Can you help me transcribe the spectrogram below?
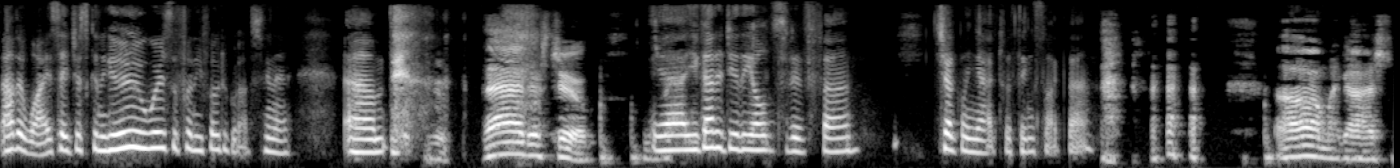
Otherwise, they're just going to go, oh, "Where's the funny photographs?" You know. Um, that is true. yeah, you got to do the old sort of uh, juggling act with things like that. oh my gosh,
